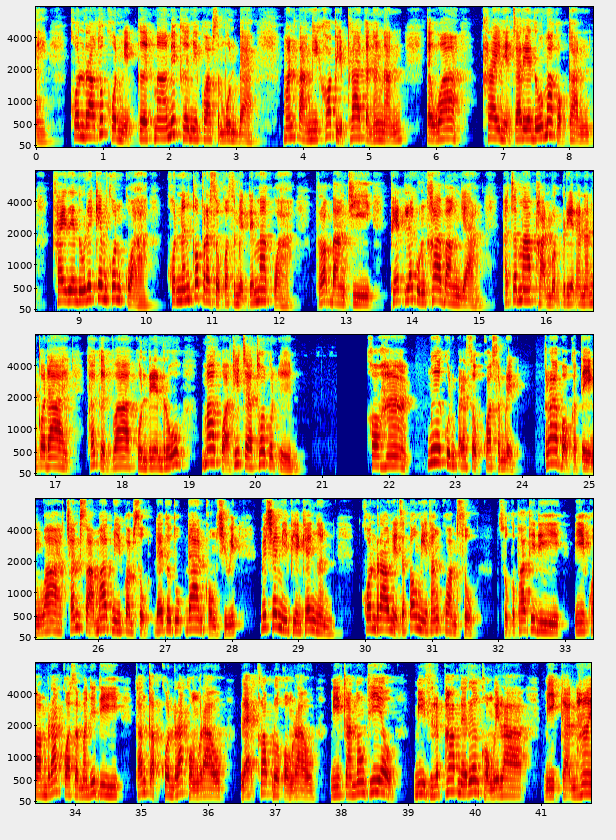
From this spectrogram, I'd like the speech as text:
คนเราทุกคนเนี่ยเกิดมาไม่เคยมีความสมบูรณ์แบบ มันต่างมีข้อผิดพลาดกันทั้งนั้น แต่ว่าใครเนี่ยจะเรียนรู้มากกว่ากัน ใครเรียนรู้ได้เข้มข้นกว่า คนนั้นก็ประสบความสำเร็จได้มากกว่า เพราะบางทีเพชรและคุณค่าบางอย่าง อาจจะมาผ่านบทเรียนอันนั้นก็ได้ ถ้าเกิดว่าคุณเรียนรู้มากกว่าที่จะโทษคนอื่น ข้อ 5. เมื่อคุณประสบความสำเร็จ กล้าบอกกับตัวเองว่าฉันสามารถมีความสุขได้ทุกๆด้านของชีวิต ไม่ใช่มีเพียงแค่เงิน คนเราเนี่ยจะต้องมีทั้งความสุข สุขภาพที่ดี มีความรักความสัมพันธ์ที่ดี ทั้งกับคนรักของเรา และครอบครัวของเรา มีการท่องเที่ยว มีศิลปภาพในเรื่องของเวลา มีการให้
